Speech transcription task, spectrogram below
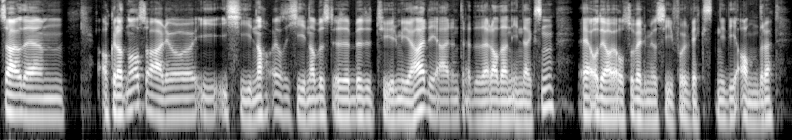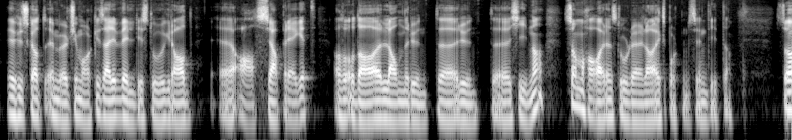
så er jo det um, Akkurat nå så er det jo i, i Kina. altså Kina betyr mye her. De er en tredjedel av den indeksen. Eh, og det har jo også veldig mye å si for veksten i de andre. Husk at emerging markets er i veldig stor grad eh, Asia-preget. Altså, og da land rundt, rundt eh, Kina, som har en stor del av eksporten sin dit. da. Så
